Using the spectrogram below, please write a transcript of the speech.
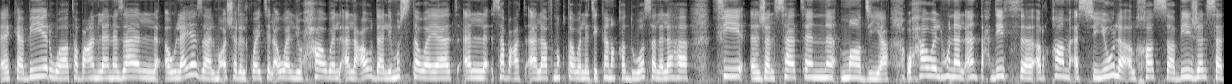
كبير. وطبعا لا نزال أو لا يزال المؤشر الكويتي الأول يحاول العودة لمستويات السبعة آلاف نقطة والتي كان قد وصل لها في جلسات ماضية. أحاول هنا الآن تحديث أرقام السيولة الخاصة بجلسة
